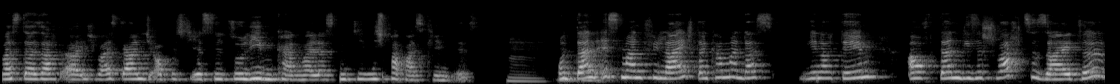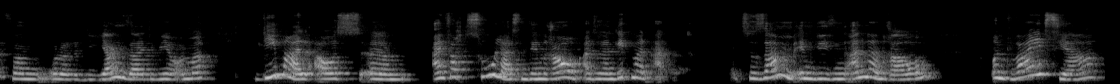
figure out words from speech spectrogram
was da sagt, äh, ich weiß gar nicht, ob ich es so lieben kann, weil das nicht Papas Kind ist. Hm. Und dann ist man vielleicht, dann kann man das, je nachdem, auch dann diese schwarze Seite vom, oder die Young-Seite, wie auch immer, die mal aus ähm, einfach zulassen, den Raum. Also dann geht man zusammen in diesen anderen Raum und weiß ja,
